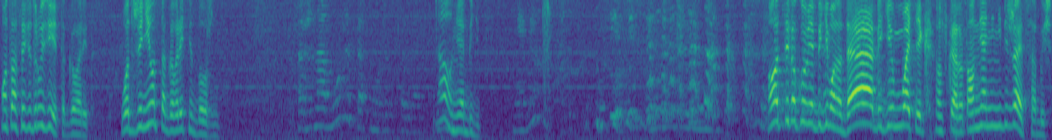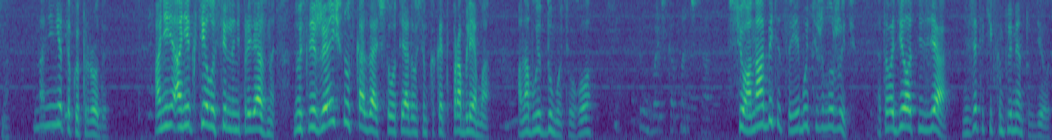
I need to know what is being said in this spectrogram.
Он там среди друзей так говорит. Вот жене он так говорить не должен. А жена может так может сказать? А он не обидится. Вот ты какой у меня бегемот. Да, бегемотик, он скажет. Он не, не обижается обычно. Они нет такой природы. Они, они к телу сильно не привязаны. Но если женщину сказать, что вот тебя, допустим, какая-то проблема, она будет думать, ого. Тумбочка. Все, она обидится, ей будет тяжело жить. Этого делать нельзя. Нельзя таких комплиментов делать.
